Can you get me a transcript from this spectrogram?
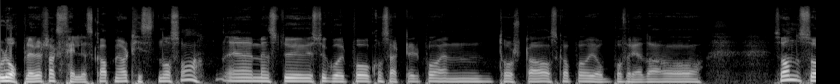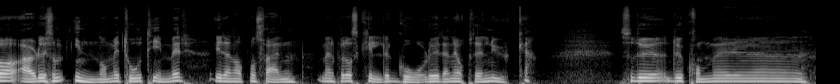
hvor du opplever et slags fellesskap med artisten også. Eh, mens du, hvis du går på konserter på en torsdag og skal på jobb på fredag og sånn, så er du liksom innom i to timer i den atmosfæren. Men på Roskilde går du i den i opptil en uke. Så du, du, kommer eh,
